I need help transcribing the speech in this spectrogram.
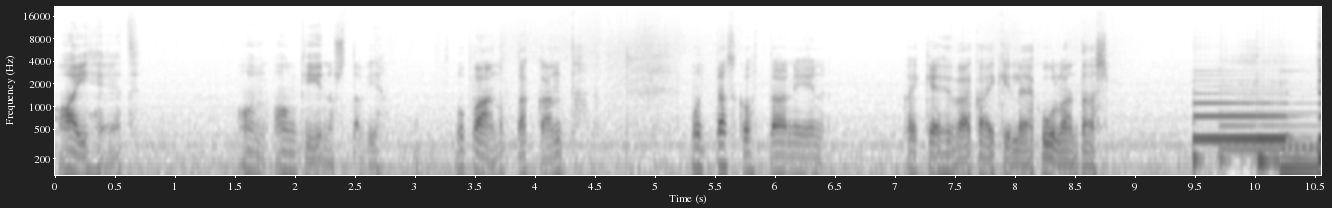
aiheet on, on kiinnostavia. Lupaan ottaa kantaa. Mutta tässä kohtaa niin kaikkea hyvää kaikille ja kuullaan taas. thank you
